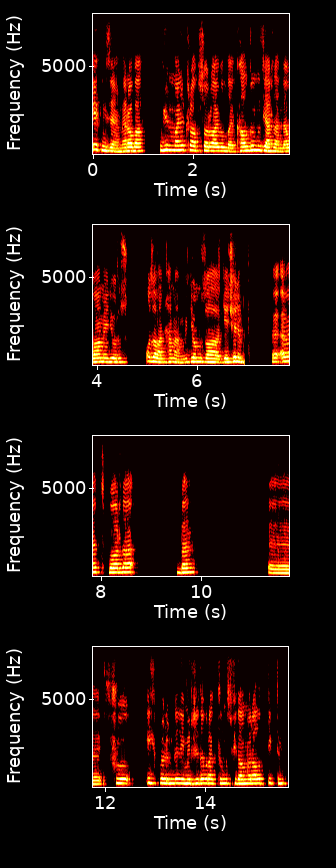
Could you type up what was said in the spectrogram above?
Hepinize merhaba. Bugün Minecraft Survival'da kaldığımız yerden devam ediyoruz. O zaman hemen videomuza geçelim. Ee, evet bu arada ben ee, şu ilk bölümde demircide bıraktığımız fidanları alıp diktim.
